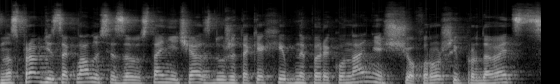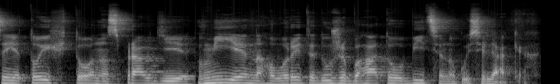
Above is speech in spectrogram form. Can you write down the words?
насправді заклалося за останній час дуже таке хибне переконання, що хороший продавець це є той, хто насправді вміє наговорити дуже багато обіцянок усіляких.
